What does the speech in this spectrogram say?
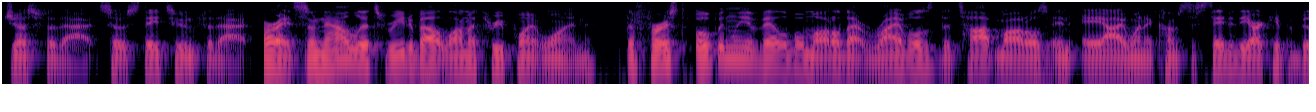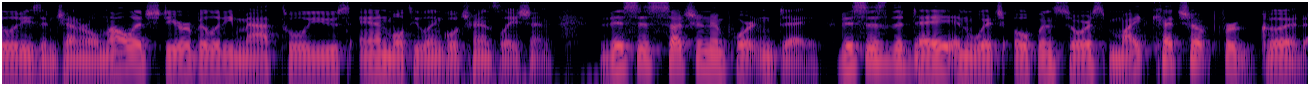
just for that. So stay tuned for that. All right, so now let's read about Llama 3.1 the first openly available model that rivals the top models in AI when it comes to state of the art capabilities in general knowledge, steerability, math tool use, and multilingual translation. This is such an important day. This is the day in which open source might catch up for good.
